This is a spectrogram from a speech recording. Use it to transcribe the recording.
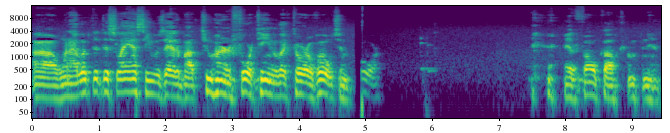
Uh, when I looked at this last, he was at about 214 electoral votes and four. Had a phone call coming in.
